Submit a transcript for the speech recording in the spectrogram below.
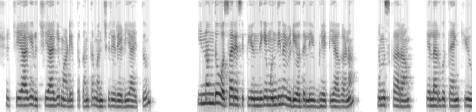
ಶುಚಿಯಾಗಿ, ರುಚಿಯಾಗಿ ಮಾಡಿರ್ತಕ್ಕಂಥ ಮಂಚೂರಿ ರೆಡಿ ಆಯಿತು. ಇನ್ನೊಂದು ಹೊಸ ರೆಸಿಪಿಯೊಂದಿಗೆ ಮುಂದಿನ ವಿಡಿಯೋದಲ್ಲಿ ಭೇಟಿಯಾಗೋಣ. ನಮಸ್ಕಾರ. ಎಲ್ಲರಿಗೂ ಥ್ಯಾಂಕ್ ಯು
